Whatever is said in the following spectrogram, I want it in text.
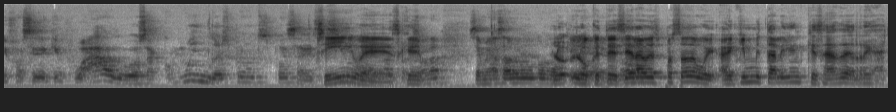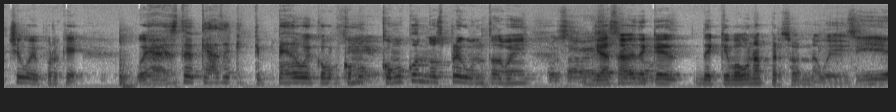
Y fue así de que, wow, o sea, ¿cómo en dos preguntas puedes saber Sí, güey, es que-? Se me hace algo como Lo, lo que te decía no. la vez pasada, güey, hay que invitar a alguien que sea de RH, güey, porque, güey, a veces te quedas de que, qué pedo, güey, ¿cómo, cómo, Sí. cómo con dos preguntas, güey? Pues, ¿sabes? Ya Sí, sabes de ¿no? qué, de qué va una persona, güey. Sí,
